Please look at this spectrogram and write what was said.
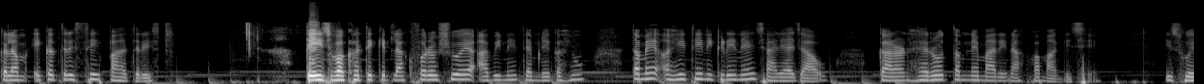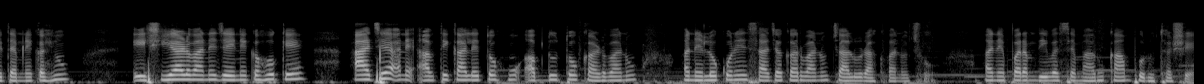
કલમ એકત્રીસથી પાંત્રીસ. તે જ વખતે કેટલાક ફરોશીઓએ આવીને તેમને કહ્યું તમે અહીંથી નીકળીને ચાલ્યા જાઓ. કારણ હેરોદ તમને મારી નાખવા માગે છે. ઈસુએ તેમને કહ્યું એ શિયાળવાને જઈને કહો કે, આજે અને આવતીકાલે તો હું અબદૂતો કાઢવાનું અને લોકોને સાજા કરવાનું ચાલુ રાખવાનું છું અને પરમ દિવસે મારું કામ પૂરું થશે.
